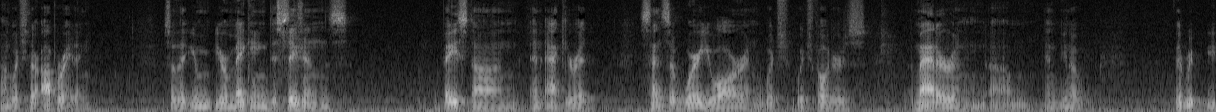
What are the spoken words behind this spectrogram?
on which they're operating so that you, you're making decisions based on an accurate sense of where you are and which, which voters matter and, um, and you know, re-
